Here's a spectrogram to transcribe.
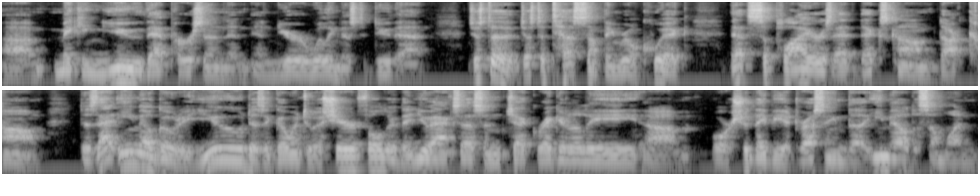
um, making you that person and, and your willingness to do that. Just to just to test something real quick, that's suppliers at dexcom.com. Does that email go to you? Does it go into a shared folder that you access and check regularly? Um, or should they be addressing the email to someone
